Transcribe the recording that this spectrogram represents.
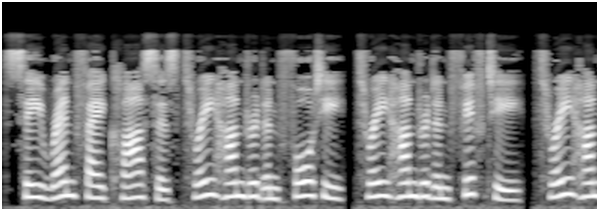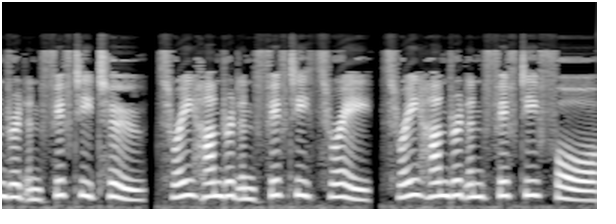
see Renfe classes 340, 350, 352, 353, 354.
